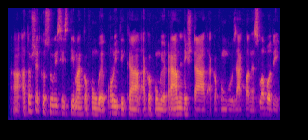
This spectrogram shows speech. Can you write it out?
A, a to všetko súvisí s tým, ako funguje politika, ako funguje právny štát, ako fungujú základné slobody,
